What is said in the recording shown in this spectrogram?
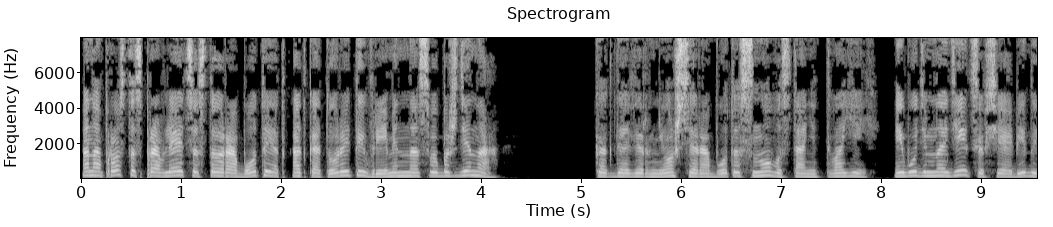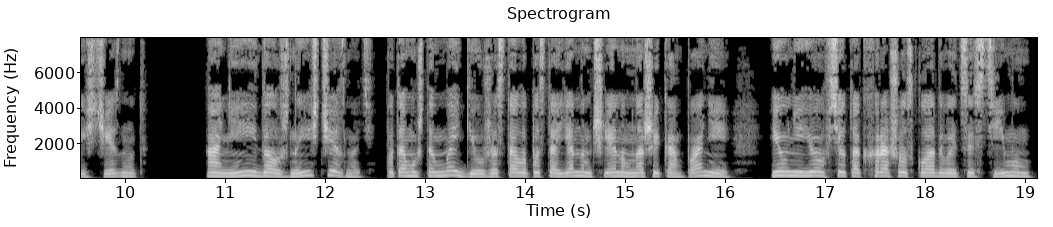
Она просто справляется с той работой, от, от которой ты временно освобождена. Когда вернешься, работа снова станет твоей, и будем надеяться, все обиды исчезнут. Они и должны исчезнуть, потому что Мэгги уже стала постоянным членом нашей компании, и у нее все так хорошо складывается с Тимом.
